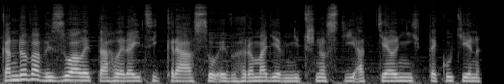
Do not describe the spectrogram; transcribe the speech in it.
Kandova vizualita hledající krásu i v hromadě vnitřností a tělních tekutin,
